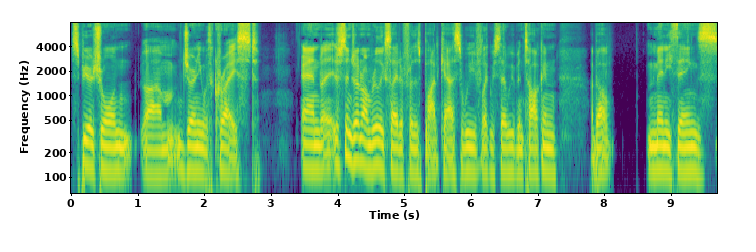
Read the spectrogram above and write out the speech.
spiritual um, journey with Christ. And uh, just in general, I'm really excited for this podcast. We've, like we said, we've been talking about many things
